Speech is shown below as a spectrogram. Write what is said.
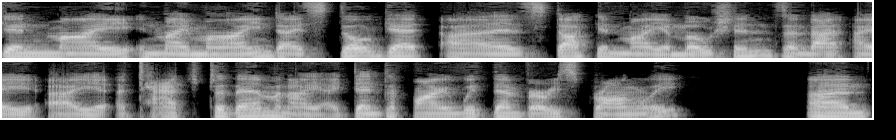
in my in my mind. I still get uh, stuck in my emotions, and I, I, I attach to them and I identify with them very strongly. Um,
